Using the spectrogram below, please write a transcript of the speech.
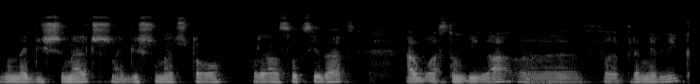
na najbliższy mecz, najbliższy mecz to Real Sociedad albo Aston Villa e, w Premier League.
